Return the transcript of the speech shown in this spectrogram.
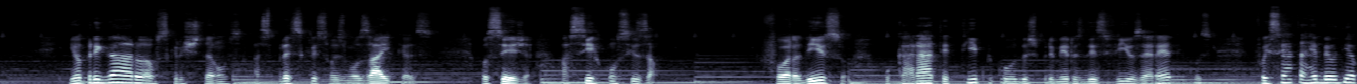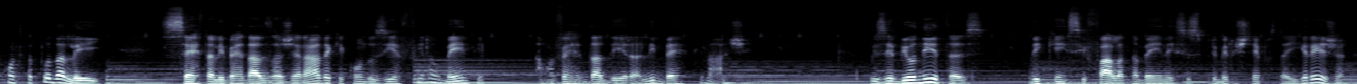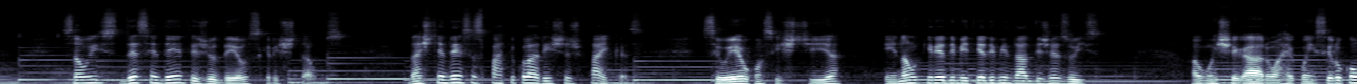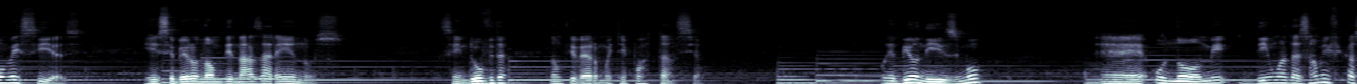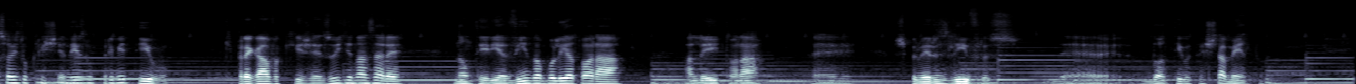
e obrigar aos cristãos às prescrições mosaicas, ou seja, a circuncisão. Fora disso, o caráter típico dos primeiros desvios heréticos foi certa rebeldia contra toda a lei, certa liberdade exagerada que conduzia finalmente a uma verdadeira libertinagem. Os ebionitas, de quem se fala também nesses primeiros tempos da igreja, são os descendentes judeus cristãos das tendências particularistas judaicas. Seu erro consistia em não querer admitir a divindade de Jesus. Alguns chegaram a reconhecê-lo como Messias e receberam o nome de Nazarenos. Sem dúvida, não tiveram muita importância. O ebionismo é o nome de uma das ramificações do cristianismo primitivo, que pregava que Jesus de Nazaré não teria vindo abolir a Torá, a lei Torá, é, os primeiros livros é, do Antigo Testamento,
